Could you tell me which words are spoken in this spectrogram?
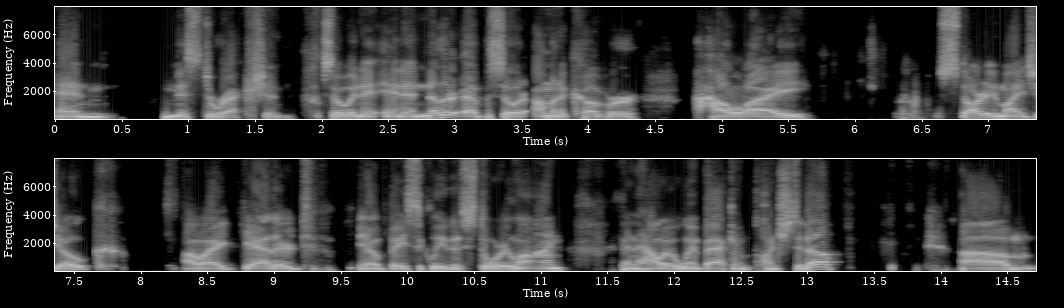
and misdirection. So in, a, in another episode, I'm going to cover how I started my joke how I gathered, you know, basically the storyline and how I went back and punched it up. Um,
